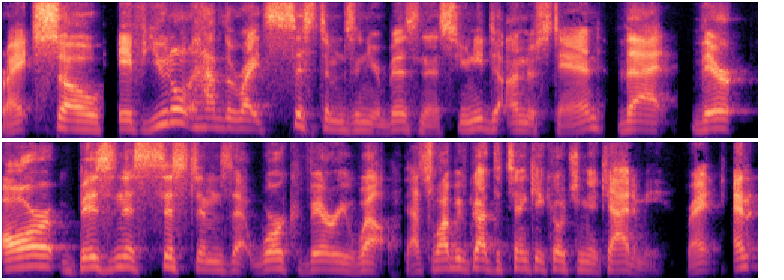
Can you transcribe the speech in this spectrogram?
right? So if you don't have the right systems in your business, you need to understand that there are business systems that work very well. That's why we've got the 10K Coaching Academy, right? And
